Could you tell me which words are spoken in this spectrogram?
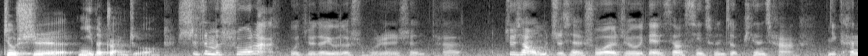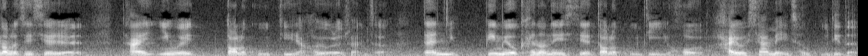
就是你的转折。是这么说啦，我觉得有的时候人生它，就像我们之前说的，这有点像幸存者偏差。你看到了这些人，他因为到了谷底，然后有了转折，但你并没有看到那些到了谷底以后，还有下面一层谷底的。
